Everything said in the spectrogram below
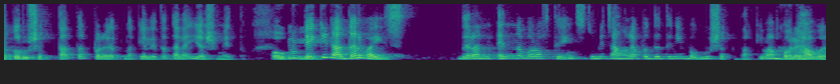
करू शकता. तर प्रयत्न केले तर त्याला यश मिळतं. You take it otherwise there are N number of things तुम्ही चांगल्या पद्धतीने बघू शकता किंवा. बघावं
